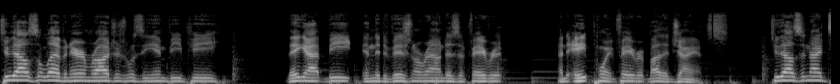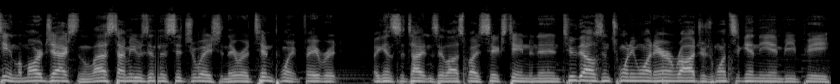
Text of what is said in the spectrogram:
2011, Aaron Rodgers was the MVP. They got beat in the divisional round as a favorite, an eight point favorite by the Giants. 2019, Lamar Jackson, the last time he was in this situation, they were a 10 point favorite against the Titans. They lost by 16. And then in 2021, Aaron Rodgers, once again the MVP,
